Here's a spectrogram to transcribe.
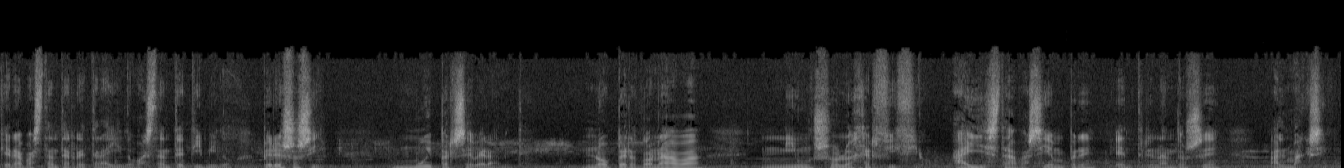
que era bastante retraído, bastante tímido, pero eso sí, muy perseverante no perdonaba ni un solo ejercicio. Ahí estaba siempre entrenándose al máximo.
